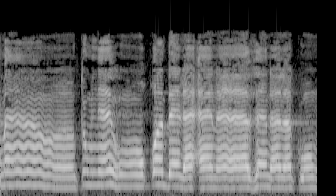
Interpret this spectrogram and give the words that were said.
آمنتم له قبل أن آذن لكم؟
